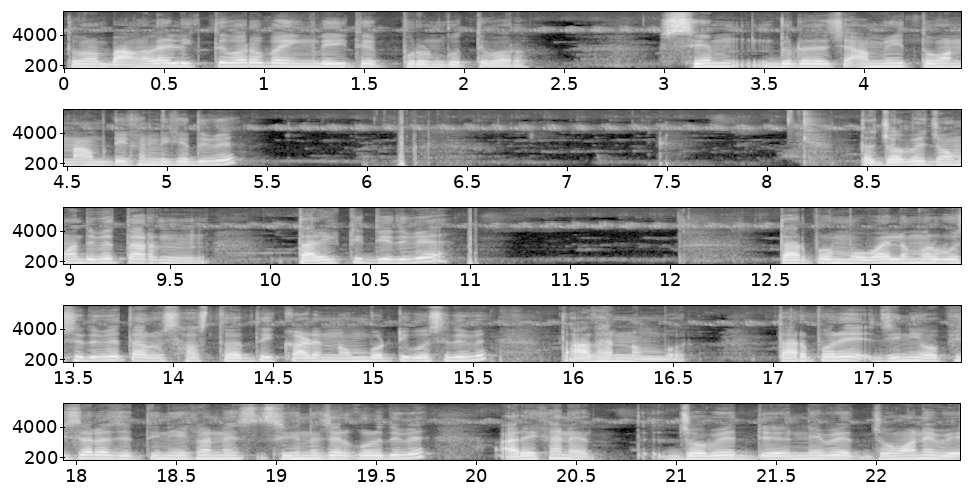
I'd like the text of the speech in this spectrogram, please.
তোমরা বাংলায় লিখতে পারো বা ইংরেজিতে পূরণ করতে পারো। সেম দুটো আছে আমি তোমার নামটি এখানে লিখে দেবে। তা জবে জমা দেবে, তার তারিখটি দিয়ে দেবে, তারপর মোবাইল নম্বর বসিয়ে দেবে, তারপর স্বাস্থ্যসাথী কার্ডের নম্বরটি বসিয়ে দেবে, তা আধার নম্বর। তারপরে যিনি অফিসার আছে, তিনি এখানে সিগনেচার করে দেবে, আর এখানে জবে নেবে, জমা নেবে,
